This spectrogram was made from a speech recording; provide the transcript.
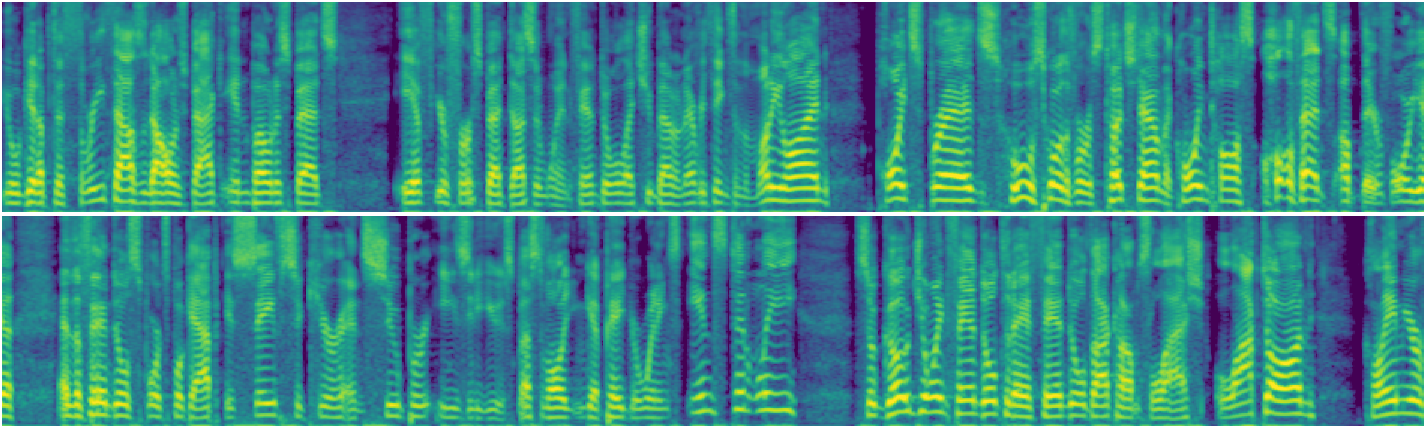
You'll get up to $3,000 back in bonus bets if your first bet doesn't win. FanDuel lets you bet on everything from the money line, point spreads, who will score the first touchdown, the coin toss, all that's up there for you. And the FanDuel Sportsbook app is safe, secure, and super easy to use. Best of all, you can get paid your winnings instantly so go join FanDuel today at fanduel.com slash locked on. Claim your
